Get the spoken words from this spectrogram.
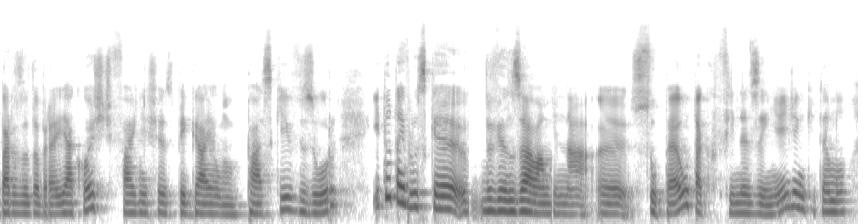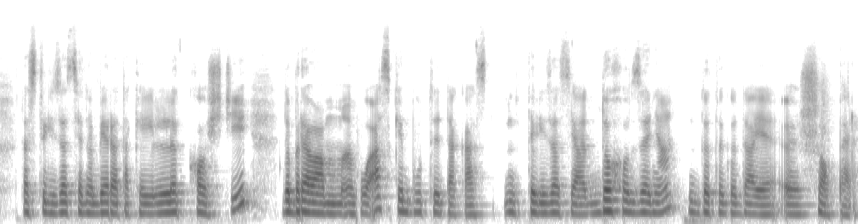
bardzo dobra jakość, fajnie się zbiegają paski, wzór i tutaj bluzkę wywiązałam na e, supeł, tak finezyjnie, dzięki temu ta stylizacja nabiera takiej lekkości. Dobrałam e, płaskie buty, taka stylizacja dochodzenia, do tego daje e, shopper.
